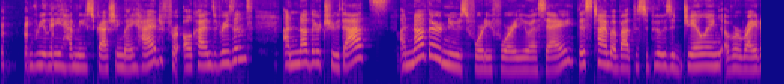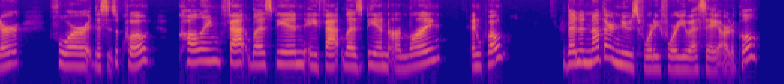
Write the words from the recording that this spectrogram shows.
really had me scratching my head for all kinds of reasons. Another Truth Ads, another News 44 USA, this time about the supposed jailing of a writer for this is a quote calling fat lesbian a fat lesbian online, end quote. Then another News 44 USA article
